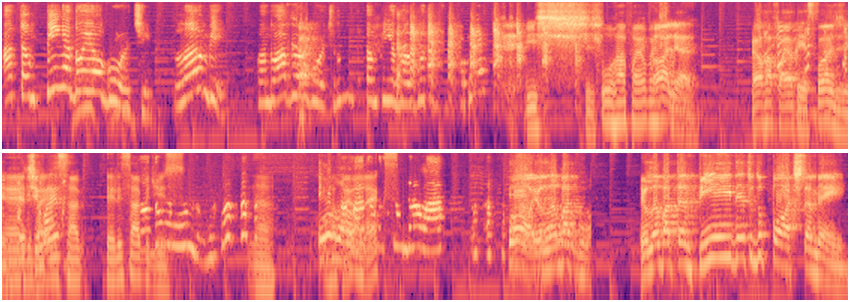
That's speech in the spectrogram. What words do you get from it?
A tampinha do iogurte. Lambe quando abre o iogurte. Lambe a tampinha do iogurte. Ixi. O Rafael vai Olha, é o Rafael que responde? É, eu ele tinha vai- uma ele sabe. Ele sabe Todo disso. mundo. Né? Eu, O Rafael Alex. lá. Ó, eu lambo, a, eu lambo a tampinha e dentro do pote também.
